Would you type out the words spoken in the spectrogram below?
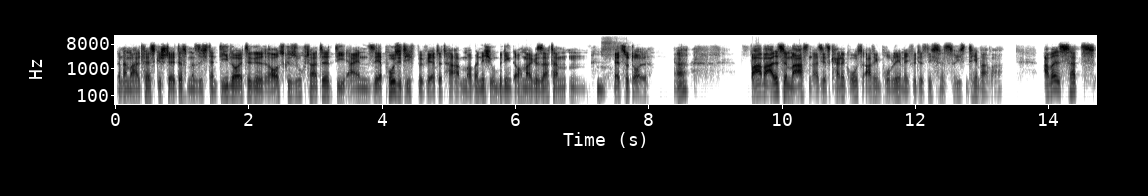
dann haben wir halt festgestellt, dass man sich dann die Leute rausgesucht hatte, die einen sehr positiv bewertet haben, aber nicht unbedingt auch mal gesagt haben, hm, nicht so doll. Ja? War aber alles im Maßen, also jetzt keine großartigen Probleme. Ich würde jetzt nicht sagen, dass es ein Riesenthema war. Aber es hat,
